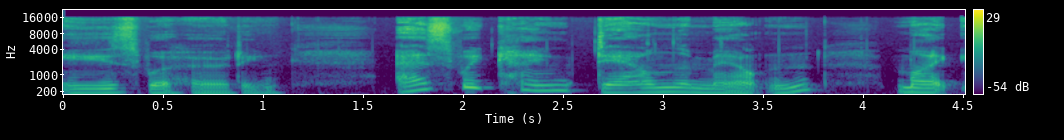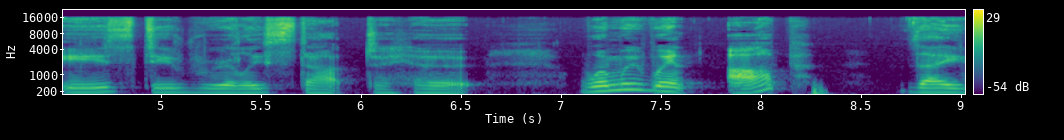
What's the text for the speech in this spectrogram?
ears were hurting. As we came down the mountain, my ears did really start to hurt. When we went up, they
